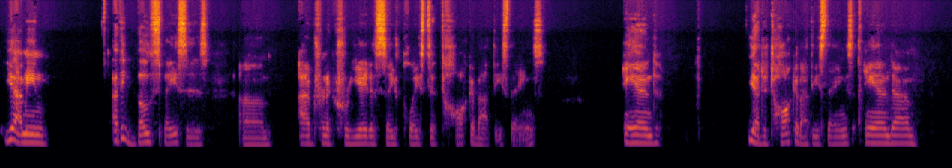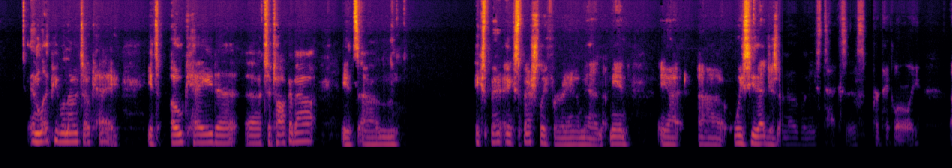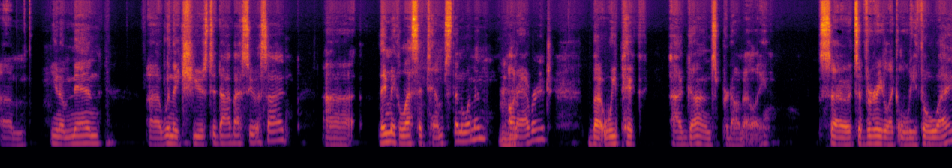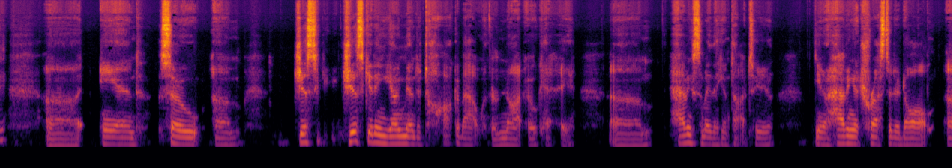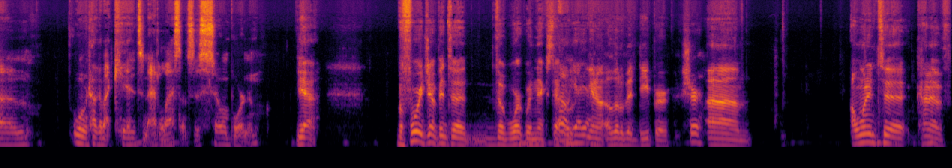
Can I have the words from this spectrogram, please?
yeah i mean i think both spaces um, i'm trying to create a safe place to talk about these things and yeah, to talk about these things and um, and let people know it's okay. It's okay to uh, to talk about. It's um, expe- especially for young men. I mean, yeah, uh, we see that just over in East Texas, particularly. Um, you know, men uh, when they choose to die by suicide, uh, they make less attempts than women Mhm. on average, but we pick uh, guns predominantly. So it's a very like lethal way, uh, and so um, just just getting young men to talk about when they're not okay, um, having somebody they can talk to, you know, having a trusted adult. Um, when we talk about kids and adolescents is so important. Yeah. Before we jump into the work with next step, Oh, yeah, yeah. you know, a little bit deeper, Sure. um, I wanted to kind of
